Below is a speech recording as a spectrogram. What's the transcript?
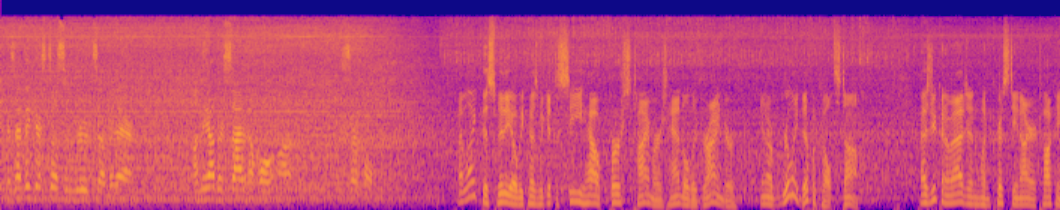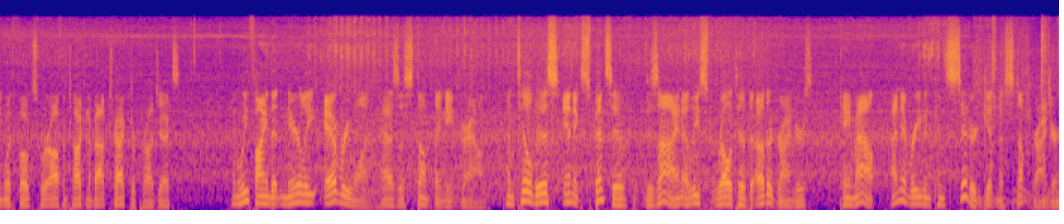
because I think there's still some roots over there on the other side of the whole uh, circle. I like this video because we get to see how first timers handle the grinder in a really difficult stump. As you can imagine, when Christy and I are talking with folks, we're often talking about tractor projects, and we find that nearly everyone has a stump they need ground. Until this inexpensive design, at least relative to other grinders, came out, I never even considered getting a stump grinder.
